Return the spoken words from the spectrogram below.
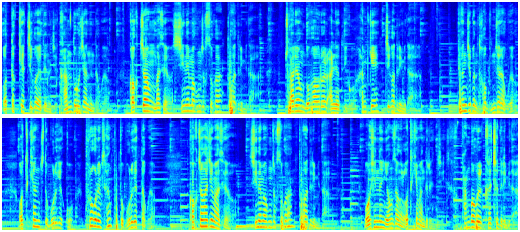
어떻게 찍어야 되는지 감도 오지 않는다고요. 걱정 마세요. 시네마 공작소가 도와드립니다. 촬영 노하우를 알려드리고 함께 찍어드립니다. 편집은 더 문제라고요. 어떻게 하는지도 모르겠고 프로그램 사용법도 모르겠다고요. 걱정하지 마세요. 시네마 공작소가 도와드립니다. 멋있는 영상을 어떻게 만드는지 방법을 가르쳐 드립니다.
